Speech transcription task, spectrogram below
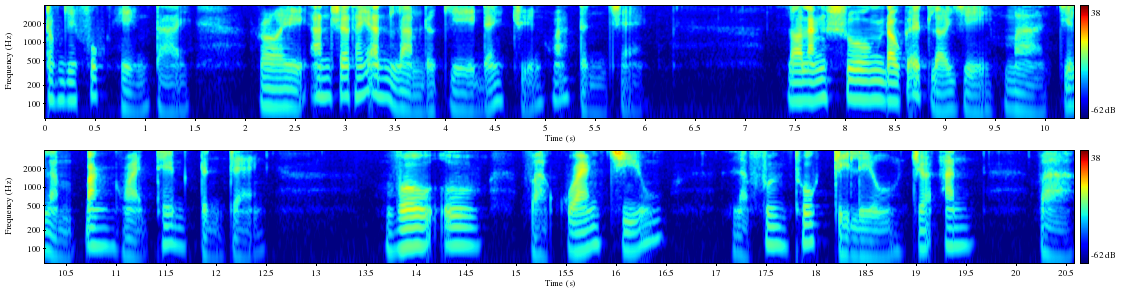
trong giây phút hiện tại. Rồi anh sẽ thấy anh làm được gì để chuyển hóa tình trạng. Lo lắng suông đâu có ích lợi gì mà chỉ làm băng hoại thêm tình trạng. Vô ưu và quán chiếu là phương thuốc trị liệu cho anh và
